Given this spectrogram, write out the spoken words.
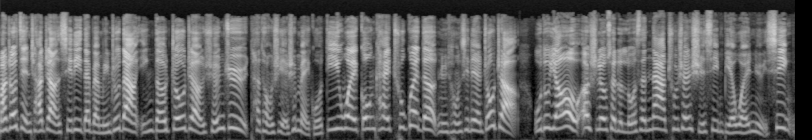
马州检察长谢利代表民主党赢得州长选举，她同时也是美国第一位公开出柜的女同性恋州长。无独有偶，二十六岁的罗森纳出生时性别为女性，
